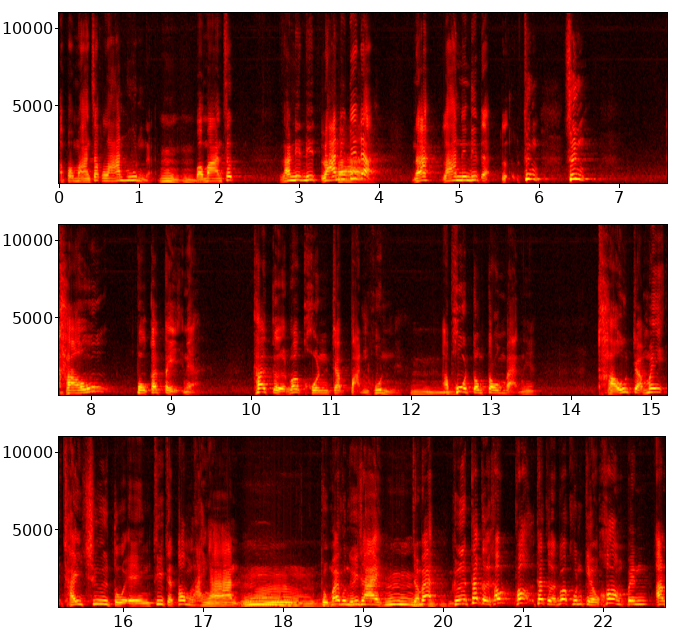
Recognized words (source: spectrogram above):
อะประมาณสักล้านหุ้นน่ะอืมอืม ประมาณสักร้านนิดนิดล้านนิดๆอะนะล้านนิดๆอะซึ่งซึ่งเขาปกติเนี่ย ถ้าเกิดว่าคนจะปั่นหุ้นเนี่ยอะพูดตรงๆแบบเนี้ย เขาจะไม่ใช้ชื่อตัวเองที่จะต้องรายงาน ถูกไหมคุณสุวิชัยใช่ไหมคือถ้าเกิดเขาเพราะถ้าเกิดว่าคุณเกี่ยวข้องเป็นอัน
